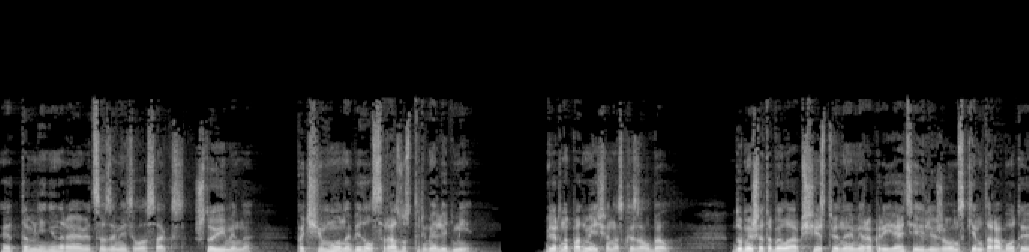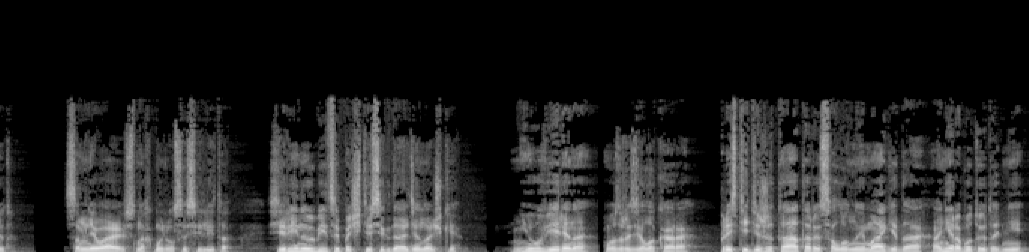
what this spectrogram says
«Это мне не нравится», — заметила Сакс. «Что именно? Почему он обедал сразу с тремя людьми?» «Верно подмечено», — сказал Белл. «Думаешь, это было общественное мероприятие, или же он с кем-то работает?» «Сомневаюсь», — нахмурился Селита. «Серийные убийцы почти всегда одиночки». «Не уверена», — возразила Кара. «Престидижитаторы, салонные маги, да, они работают одни.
